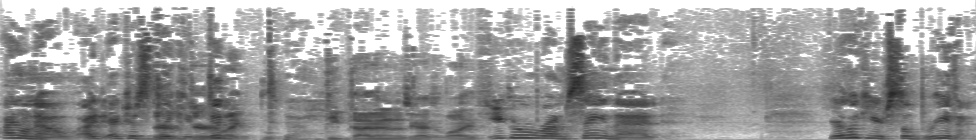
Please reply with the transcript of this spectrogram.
I don't know. I, I just They're, like they're did- like deep diving into this guy's life. you go around saying that. You're lucky you're still breathing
